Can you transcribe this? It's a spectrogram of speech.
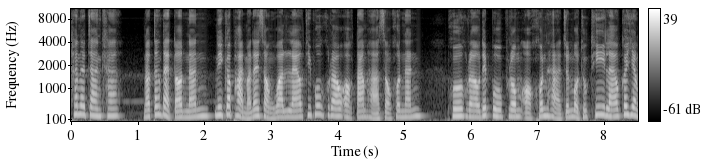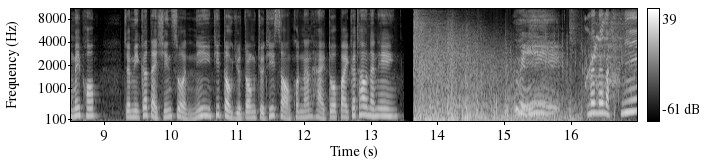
ท่านอาจารย์คะ นับตั้งแต่ตอนนั้นนี่ก็ผ่านมาได้สองวันแล้วที่พวกเราออกตามหาสองคนนั้น พวกเราได้ปูพรมออกค้นหาจนหมดทุกที่แล้วก็ยังไม่พบ จะมีก็แต่ชิ้นส่วนนี่ที่ตกอยู่ตรงจุดที่สองคนนั้นหายตัวไปก็เท่านั้นเอง นี่ นั่นน่ะนี่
